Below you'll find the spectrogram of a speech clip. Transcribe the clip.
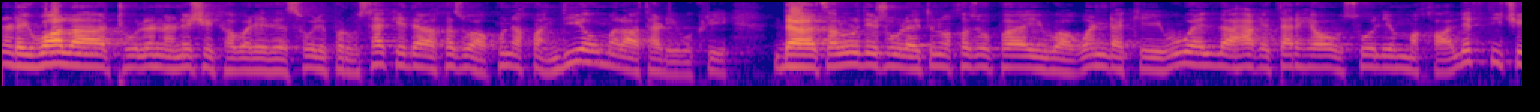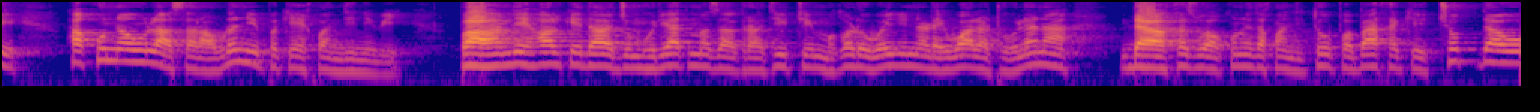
نړیواله ټولنه نشي کولی د سولې پروسه کې د ښځو حقونه خوندي او ملاتړ یې وکړي. د څلور دېرشو ولایتونو ښځو په یوه غونډه کې وویل د هغې طرحې او سولې مخالف دي چې حقونه او لاسته راوړنې پکې خوندي نه وي. په همدې حال کې د جمهوریت مذاکراتي ټیم غړو ویلي نړیواله ټولنه د ښځو حقونو د خوندیتوب په برخه کې چوپ ده او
